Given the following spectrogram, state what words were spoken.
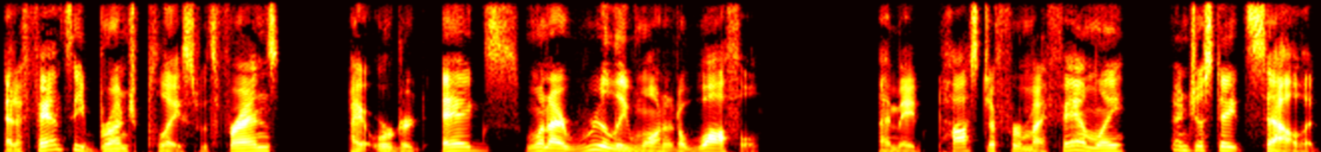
At a fancy brunch place with friends, I ordered eggs when I really wanted a waffle. I made pasta for my family and just ate salad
